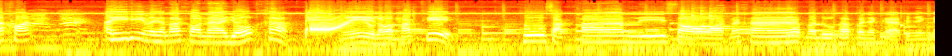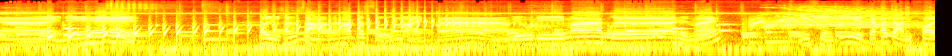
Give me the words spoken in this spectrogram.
นครไอ้มาจากนครนายกค่ะ นี่เรามาพักที่ภูสักพานรีสอร์ทนะครับ มาดูครับบรรยากาศเป็นยังไง นี่เราอยู่ชั้น 3 นะครับ จะสูงหน่อยนะวิวดีมากเลย เห็นไหม มีเสียงจิ้งหรีดจักรจั่นคอย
